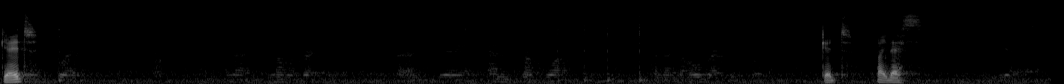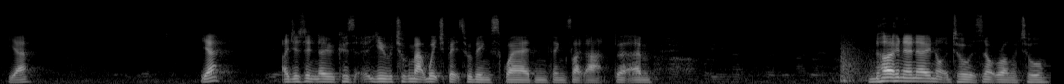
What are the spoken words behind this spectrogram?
good. squared, and then another bracket, and yeah, yeah, n plus one, and then the whole bracket squared. Good, like this. Yes. Yeah? Yeah. Yeah? I just didn't know because you were talking about which bits were being squared and things like that. But um, I, I thought you meant as in I got it wrong. No, no, no, not at all. It's not wrong at all.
